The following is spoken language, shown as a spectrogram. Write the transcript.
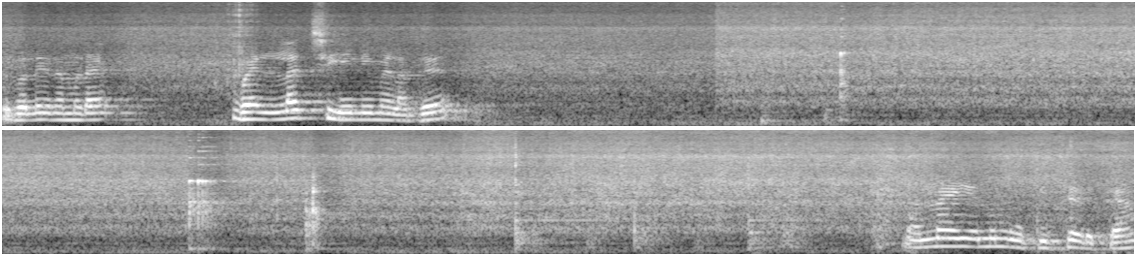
അതുപോലെ നമ്മുടെ വെള്ള ചീനി മുളക്. നന്നായി ഒന്ന് മൂപ്പിച്ചെടുക്കാം.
